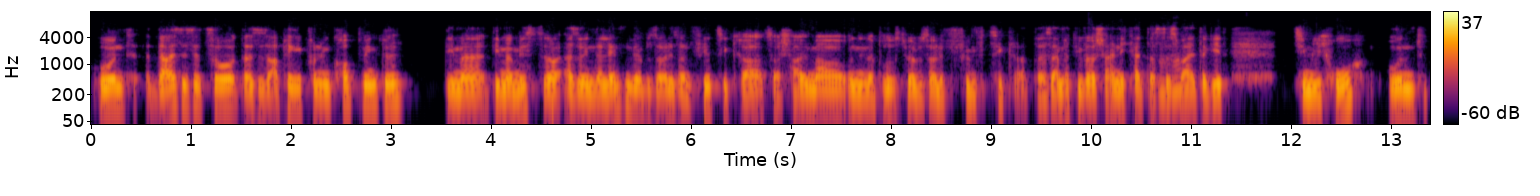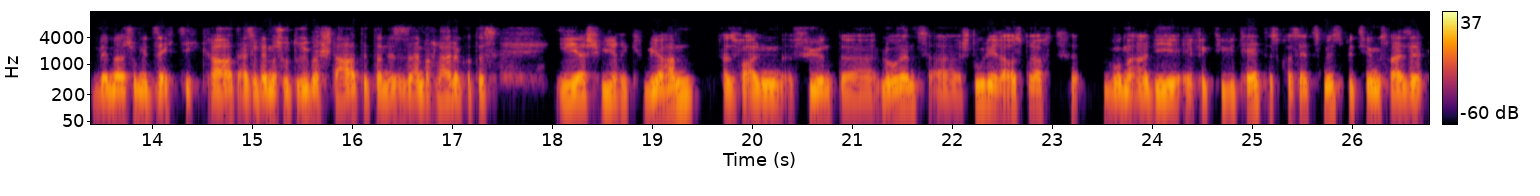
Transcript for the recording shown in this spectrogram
Und da ist es jetzt so, da ist abhängig von dem Kopfwinkel, den man, den man misst. Also in der Lendenwirbelsäule sind 40 Grad zur Schallmauer und in der Brustwirbelsäule 50 Grad. Da ist einfach die Wahrscheinlichkeit, dass mhm. das weitergeht, ziemlich hoch. Und wenn man schon mit 60 Grad, also wenn man schon drüber startet, dann ist es einfach leider Gottes eher schwierig. Wir haben also vor allem führend der Lorenz eine Studie rausgebracht, wo man die Effektivität des Korsetts misst, beziehungsweise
